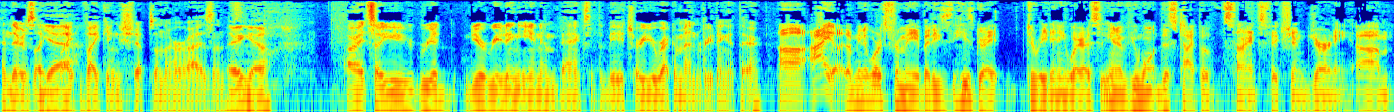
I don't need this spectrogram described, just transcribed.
and there's like Yeah. Vi- Viking ships on the horizon. There you go. All right, so you read you're reading Iain M. Banks at the beach, or you recommend reading it there? Uh, I, I mean, it works for me, but he's he's great to read anywhere. So, you know, if you want this type of science fiction journey, um,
